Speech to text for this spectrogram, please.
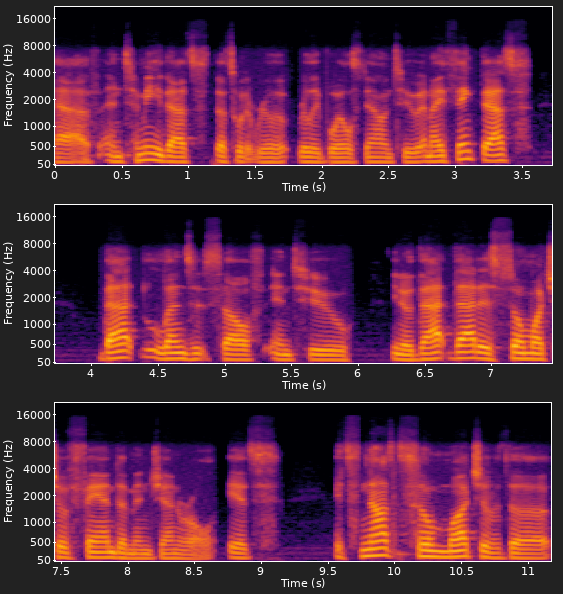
have. And to me, that's that's what it really really boils down to. And I think that's that lends itself into you know that that is so much of fandom in general. It's it's not so much of the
